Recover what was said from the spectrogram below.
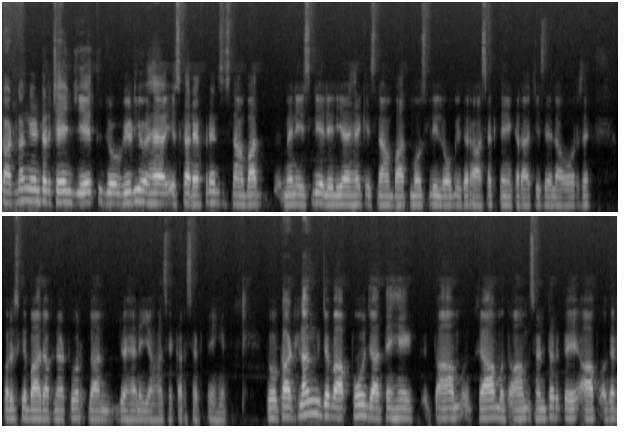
काटलंग इंटरचेंज ये तो जो वीडियो है इसका रेफरेंस इस्लामाबाद मैंने इसलिए ले लिया है कि इस्लामाबाद मोस्टली लोग इधर आ सकते हैं कराची से लाहौर से और उसके बाद अपना टूर प्लान जो है ना यहाँ से कर सकते हैं। तो काटलंग जब आप पहुँच जाते हैं ताम क़्याम ताम सेंटर पे आप अगर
